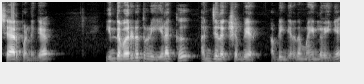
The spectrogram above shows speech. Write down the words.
ஷேர் பண்ணுங்கள் இந்த வருடத்துடைய இலக்கு அஞ்சு லட்சம் பேர் அப்படிங்கிறத மைண்டில் வைங்க.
